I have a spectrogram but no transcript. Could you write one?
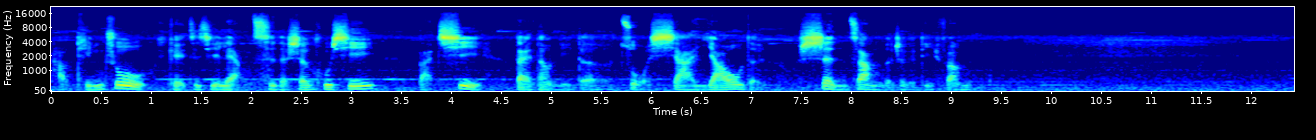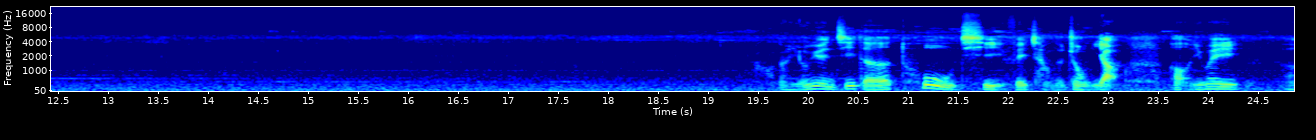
好停住，给自己两次的深呼吸，把气带到你的左下腰的肾脏的这个地方。好，那永远记得吐气非常的重要。好，因为呃，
